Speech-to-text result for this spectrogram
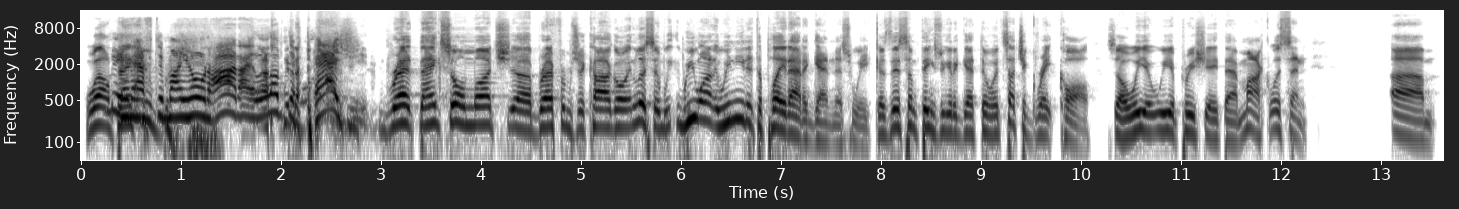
Well, Man after you. my own heart. I love the passion. Brett, thanks so much, uh, Brett from Chicago. And listen, we, we want we needed to play that again this week because there's some things we're gonna get to. It's such a great call, so we we appreciate that. Mark, listen, um,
